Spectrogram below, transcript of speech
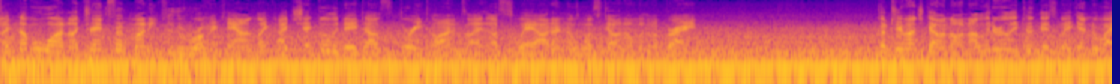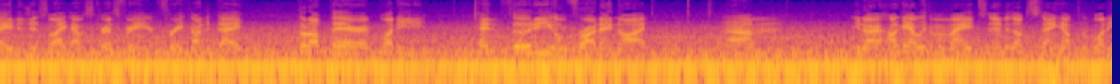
Uh, number one, I transferred money to the wrong account. Like, I checked all the details three times. I, I swear, I don't know what's going on with my brain. Got too much going on. I literally took this weekend away to just, like, have a stress-free free kind of day. Got up there at bloody 10.30 on Friday night. Um, you know, hung out with my mates, ended up staying up to bloody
